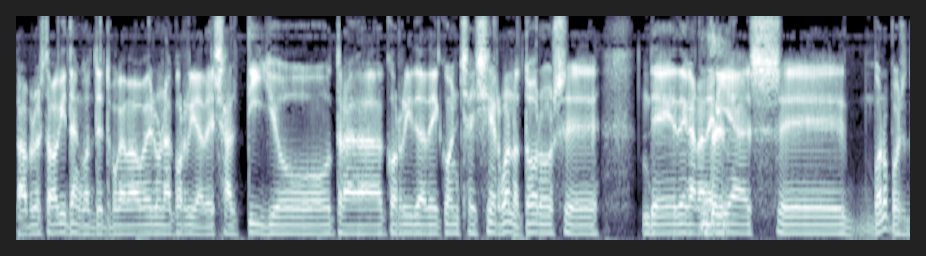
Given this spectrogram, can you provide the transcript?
Pablo estaba aquí tan contento porque va a haber una corrida de saltillo, otra corrida de concha y sierra, bueno, toros eh, de, ganaderías, eh, bueno, pues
